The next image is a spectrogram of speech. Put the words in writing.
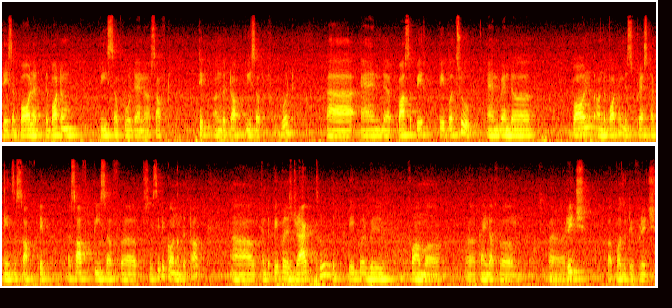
place a ball at the bottom piece of wood and a soft tip on the top piece of wood uh, and uh, pass a pa paper through and when the ball on the bottom is pressed against the soft tip a soft piece of uh, silicone on the top uh, and the paper is dragged through. The paper will form a, a kind of um, a ridge a positive ridge.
